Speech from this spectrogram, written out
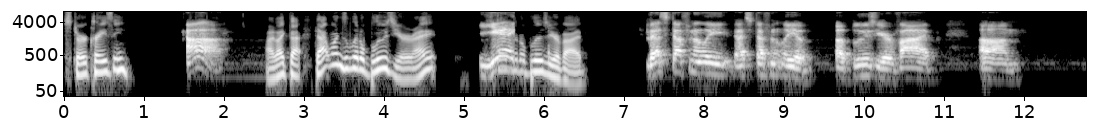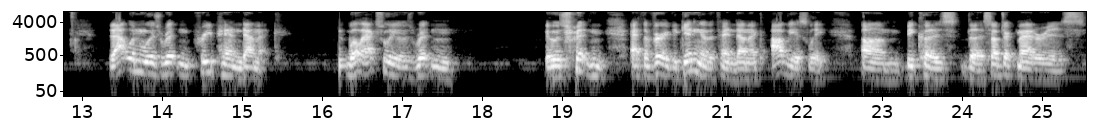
Stir Crazy. Ah, I like that. That one's a little bluesier, right? yeah, A little bluesier vibe. that's definitely that's definitely a, a bluesier vibe. Um, that one was written pre-pandemic. Well, actually, it was written. It was written at the very beginning of the pandemic, obviously, um, because the subject matter is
